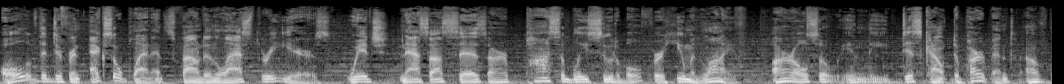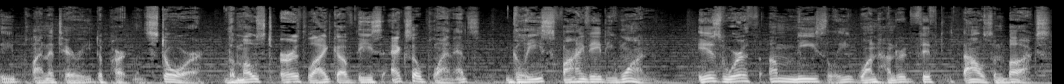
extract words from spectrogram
All of the different exoplanets found in the last three years, which NASA says are possibly suitable for human life, are also in the discount department of the Planetary Department store. The most Earth-like of these exoplanets, Gliese 581, is worth a measly 150,000 bucks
